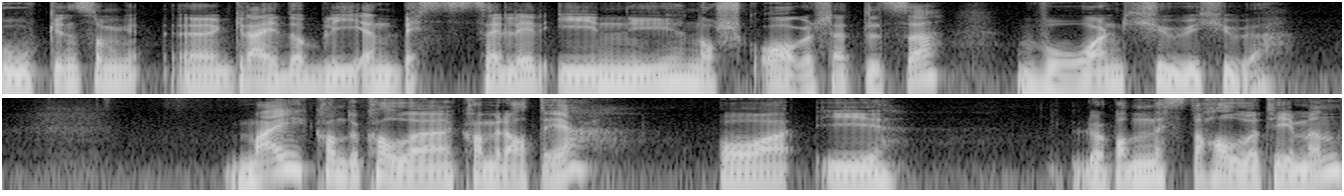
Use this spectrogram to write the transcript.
boken som eh, greide å bli en bestselger i ny norsk oversettelse våren 2020. Meg kan du kalle Kamerat E, og i løpet av den neste halve timen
